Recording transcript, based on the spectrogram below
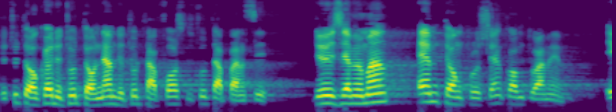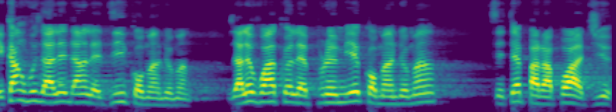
de tout ton cœur, de toute ton âme, de toute ta force, de toute ta pensée. Deuxièmement, aime ton prochain comme toi-même. Et quand vous allez dans les dix commandements, vous allez voir que les premiers commandements, c'était par rapport à Dieu.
